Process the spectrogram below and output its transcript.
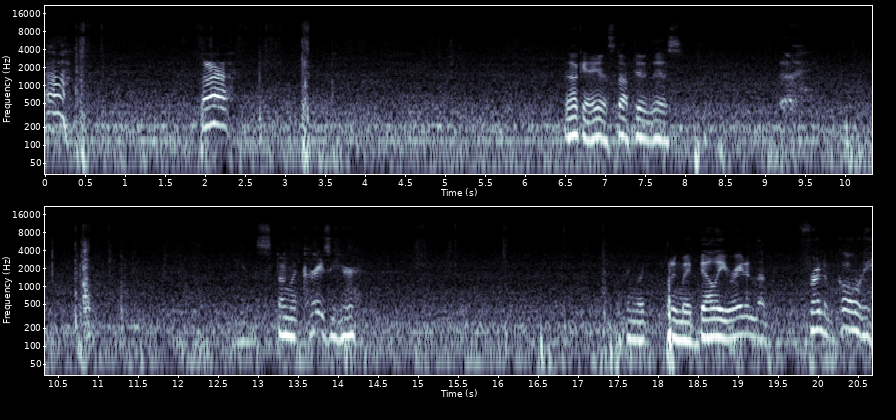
Ah. Ah. Okay, I'm gonna stop doing this. Getting stung like crazy here. Nothing like putting my belly right in the front of a colony.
